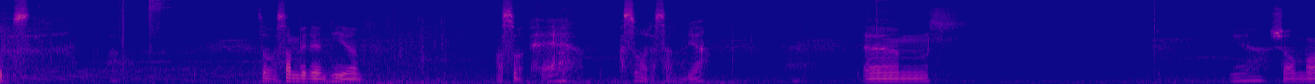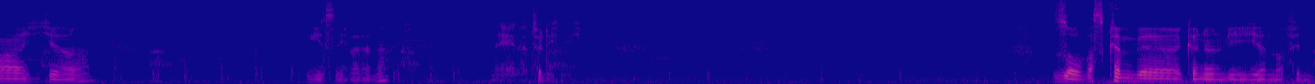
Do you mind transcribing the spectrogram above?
Ups. So, was haben wir denn hier? Achso, hä? Achso, das hatten wir. Ähm. Ja, schau mal hier. Hier geht's nicht weiter, ne? Nee, natürlich nicht. So, was können wir können wir hier noch finden?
